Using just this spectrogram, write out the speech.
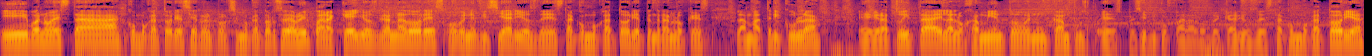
Y bueno, esta convocatoria cierra el próximo 14 de abril. Para aquellos ganadores o beneficiarios de esta convocatoria tendrán lo que es la matrícula eh, gratuita, el alojamiento en un campus eh, específico para los becarios de esta convocatoria,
